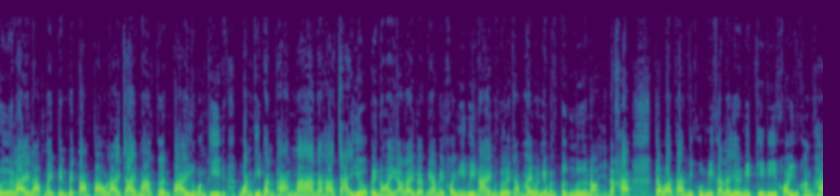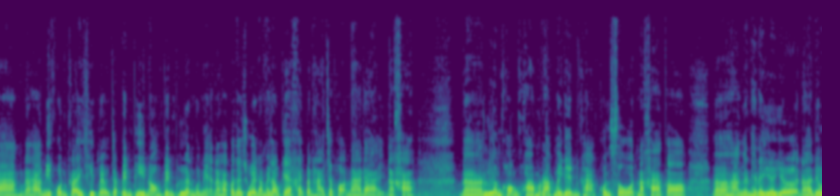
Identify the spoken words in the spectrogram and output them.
มือรายรับไม่เป็นไปตามเป้ารายจ่ายมากเกินไป หรือบางทีวันที่ผ่านๆมานะคะ จ่ายเยอะไปหน่อยอะไรแบบนี้ไม่ค่อยมีวินัยมันก็เลยทำให้วันนี้มันตึงมือหน่อยนะคะ แต่ว่าการที่คุณมีกัลยาณมิตรที่ดีคอยอยู่ข้างๆนะคะ มีคนใกล้ชิดไม่ว่าจะเป็นพี่น้องเป็นเพื่อนพวกนี้นะคะ ก็จะช่วยทำให้เราแก้ไขปัญหาเฉพาะหน้าได้นะคะนะเรื่องของความรักไม่เด่นค่ะ คนโสดนะคะก็หาเงินให้ได้เยอะๆนะคะ เดี๋ยว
